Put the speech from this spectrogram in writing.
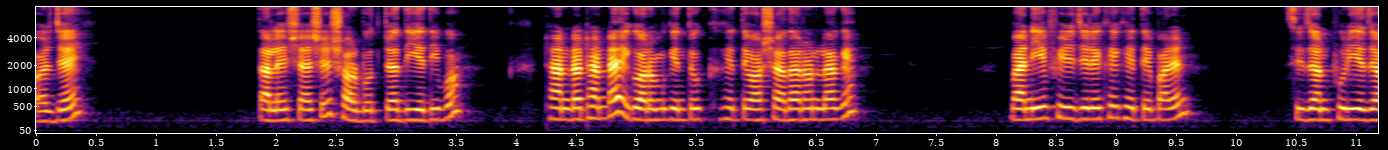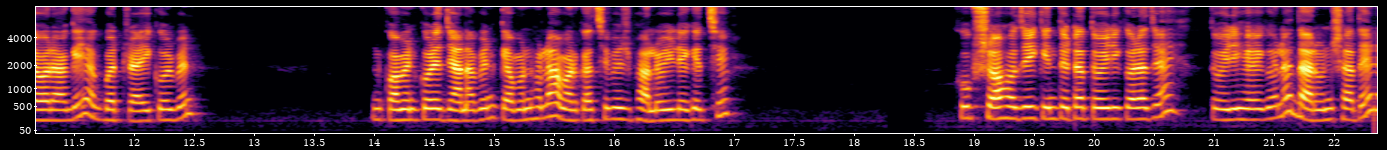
পর্যায়ে তালের শ্বাসে শরবতটা দিয়ে দিব। ঠান্ডা ঠান্ডা, এই গরম কিন্তু খেতে অসাধারণ লাগে। বানিয়ে ফ্রিজে রেখে খেতে পারেন। সিজন ফুরিয়ে যাওয়ার আগে একবার ট্রাই করবেন। কমেন্ট করে জানাবেন কেমন হলো, আমার কাছে বেশ ভালোই লেগেছে। খুব সহজেই কিন্তু এটা তৈরি করা যায়। তৈরি হয়ে গেলে দারুণ স্বাদের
